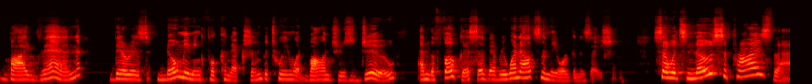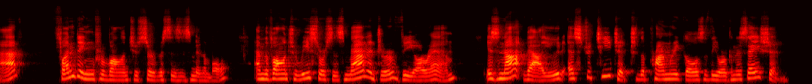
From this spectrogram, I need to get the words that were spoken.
By then, there is no meaningful connection between what volunteers do and the focus of everyone else in the organization. So it's no surprise that funding for volunteer services is minimal and the volunteer resources manager, VRM, is not valued as strategic to the primary goals of the organization.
